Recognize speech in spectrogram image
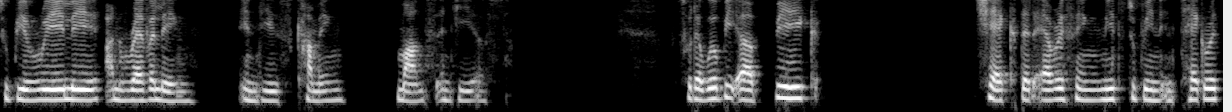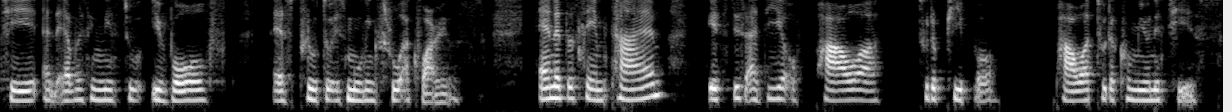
to be really unraveling in these coming months and years. So there will be a big check that everything needs to be in integrity and everything needs to evolve as Pluto is moving through Aquarius. And at the same time, it's this idea of power to the people power to the communities.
